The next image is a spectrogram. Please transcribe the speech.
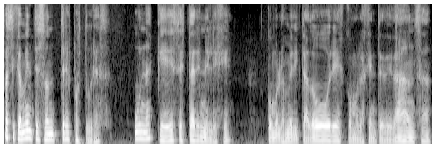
Básicamente son tres posturas. Una que es estar en el eje, como los meditadores, como la gente de danza.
